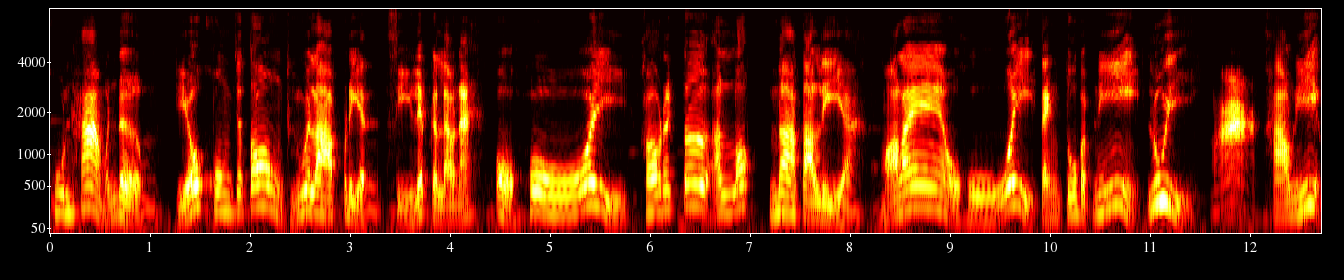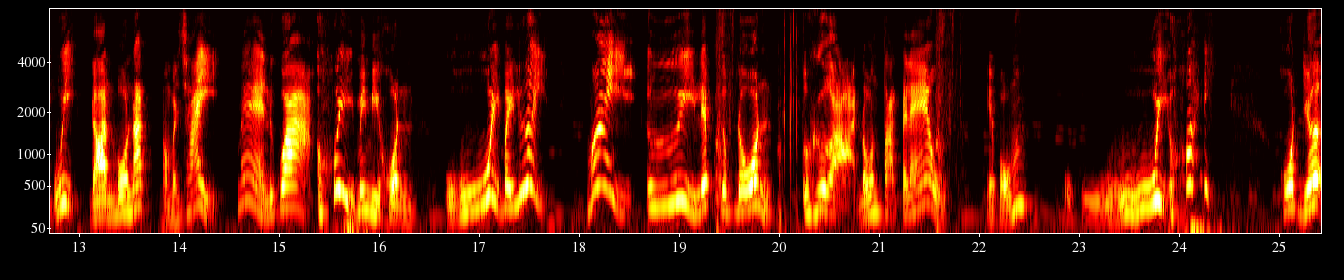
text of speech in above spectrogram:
คูณ 5 เหมือนเดิม เดี๋ยวคงจะต้องถึงเวลาเปลี่ยนสีเล็บกันแล้วนะ โอ้โหคาแรคเตอร์อันล็อกนาตาเลีย มาแล้วโอ้โหแต่งตัวแบบนี้ ลุย มาคราวนี้อุ้ยด่านโบนัสเอาไม่ใช่ แม่นึกว่าโอ้ยไม่มีคนโอ้ยไปเรื่อย ไม่เอ้ยเล็บเกือบโดนเออโดนตัดไปแล้ว เดี๋ยวผมโอ้โหโอ้ยโคตรเยอะ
